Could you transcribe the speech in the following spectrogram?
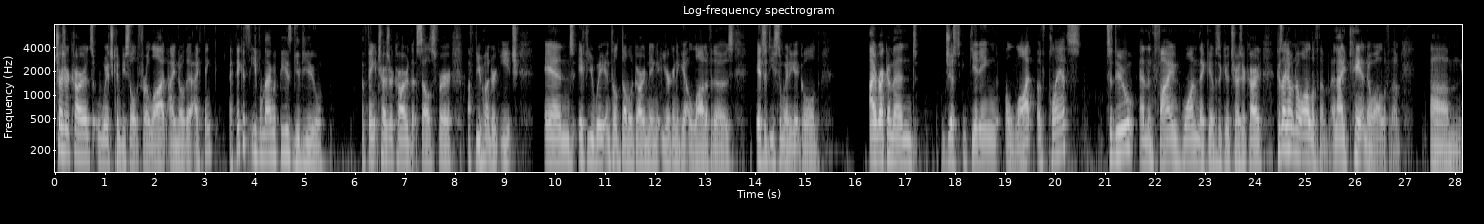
treasure cards, which can be sold for a lot. I know that I think I think it's Evil Magma Peas give you a faint treasure card that sells for a few hundred each. And if you wait until double gardening, you're going to get a lot of those. It's a decent way to get gold. I recommend just getting a lot of plants to do and then find one that gives a good treasure card because I don't know all of them and I can't know all of them. Um,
